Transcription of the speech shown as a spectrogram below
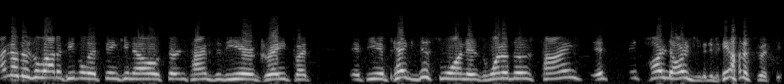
I know there's a lot of people that think, you know, certain times of the year are great, but if you peg this one as one of those times, it's, it's hard to argue, to be honest with you.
